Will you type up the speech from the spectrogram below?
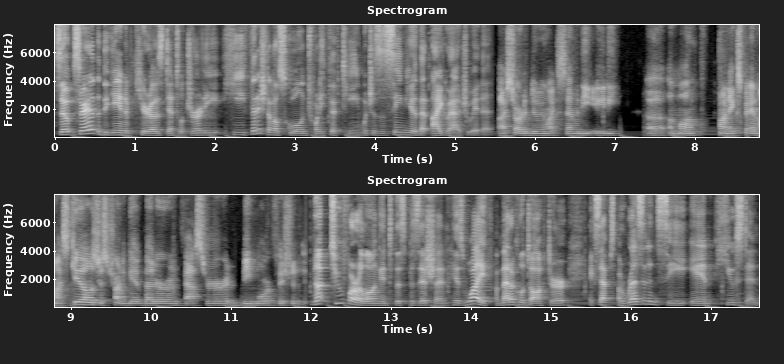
So starting at the beginning of Kero's dental journey, he finished dental school in 2015, which is the same year that I graduated. I started doing like 70, 80 uh, a month, trying to expand my skills, just trying to get better and faster and be more efficient. Not too far along into this position, his wife, a medical doctor, accepts a residency in Houston.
